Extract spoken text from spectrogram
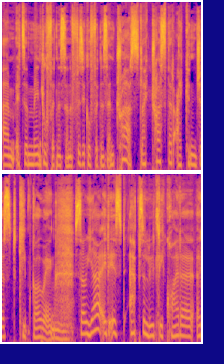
Um, it's a mental fitness and a physical fitness and trust, like trust that I can just keep going. Mm. So, yeah, it is absolutely quite a, a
